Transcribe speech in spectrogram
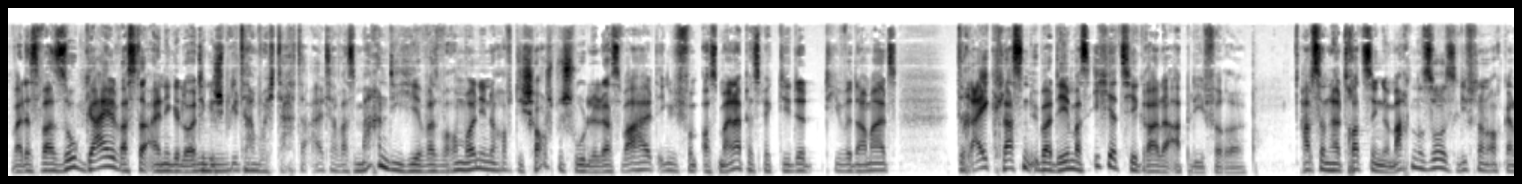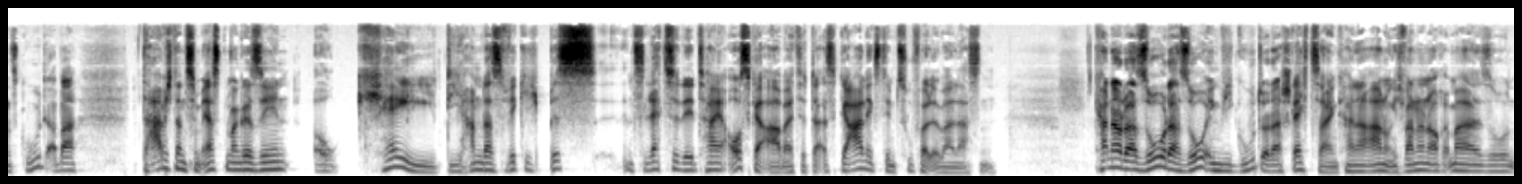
Weil das war so geil, was da einige Leute mhm. gespielt haben, wo ich dachte, Alter, was machen die hier? Was, warum wollen die noch auf die Schauspielschule? Das war halt irgendwie vom, aus meiner Perspektive damals drei Klassen über dem, was ich jetzt hier gerade abliefere. Hab's dann halt trotzdem gemacht und so, es lief dann auch ganz gut, aber da habe ich dann zum ersten Mal gesehen, okay, die haben das wirklich bis ins letzte Detail ausgearbeitet, da ist gar nichts dem Zufall überlassen. Kann oder so oder so irgendwie gut oder schlecht sein, keine Ahnung. Ich war dann auch immer so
